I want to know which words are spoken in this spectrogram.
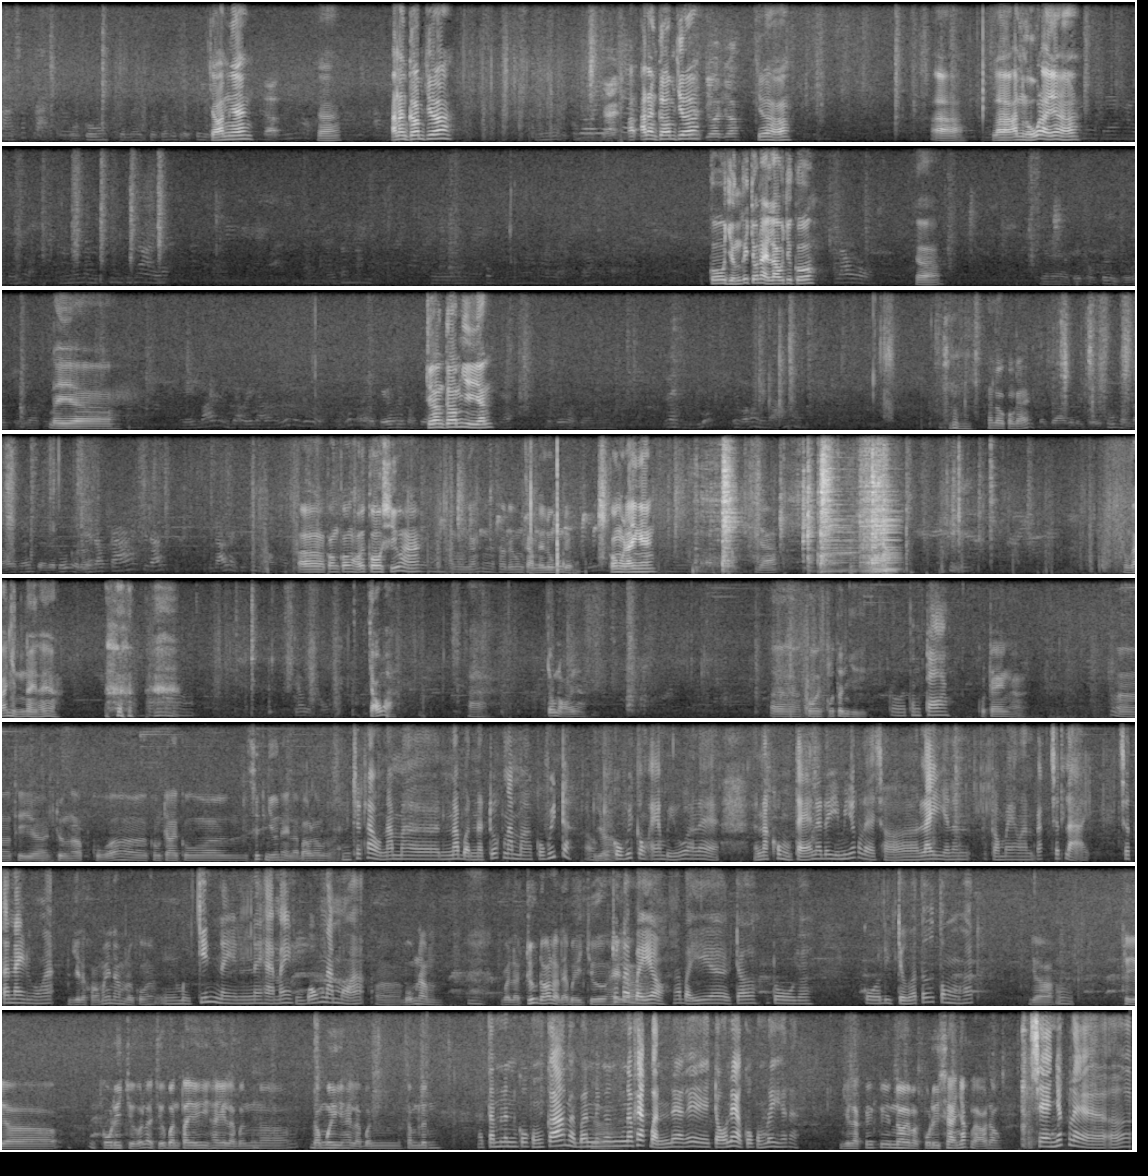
Chào anh nghe. Dạ. Anh ăn cơm chưa? Anh, anh ăn cơm chưa? Chưa chưa. Chưa hả? À là anh ngủ ở đây á hả? Cô dựng cái chỗ này lâu chưa cô? Dạ đây ờ, chưa ăn cơm gì anh? Hello con gái. À, con con hỏi cô xíu ha. Con gắn sao để con cầm đây luôn cũng được. Con ngồi đây nghe. Dạ. Con gái nhìn cái này thấy à? cháu à? À cháu nội à? Ờ, cô cô tên gì? Cô tên Trang. Cô Trang hả? Ờ, thì ờ, trường hợp của con trai cô ờ, xích như thế này là bao lâu rồi? Trước sau năm ờ, nó bệnh là trước năm covid à Ờ, Dạ. cái covid công an biểu là nó không thể nó đi miết là sợ lây cho nên công an bắt xích lại xích tới nay luôn á. Vậy là khoảng mấy năm rồi cô ha 19 này này hai mấy cũng 4 năm rồi á. À, 4 năm. Vậy là trước đó là đã bị chưa hay trước là nó bị không nó bị ờ, cho cô cho cô đi chữa tứ tung hết. Dạ. Ừ. thì ờ, cô đi chữa là chữa bên tây y hay là bên ờ, đông y hay là bên tâm linh? À, tâm linh cô cũng có mà bên Dạ. nó phát bệnh ra cái chỗ nào cô cũng đi hết à. Vậy là cái cái nơi mà cô đi xa nhất là ở đâu? Xe nhất là ở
